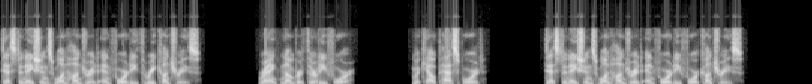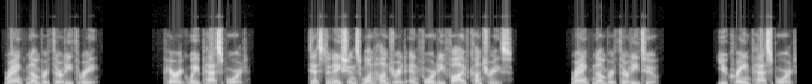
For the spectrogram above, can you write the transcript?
Destinations 143 countries. Rank number 34. Macau Passport. Destinations 144 countries. Rank number 33. Paraguay Passport. Destinations 145 countries. Rank number 32. Ukraine Passport.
